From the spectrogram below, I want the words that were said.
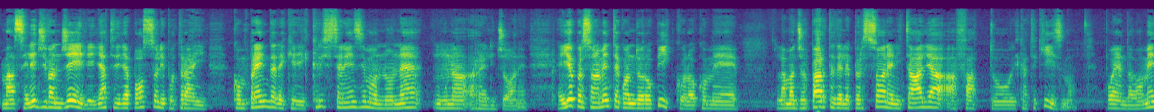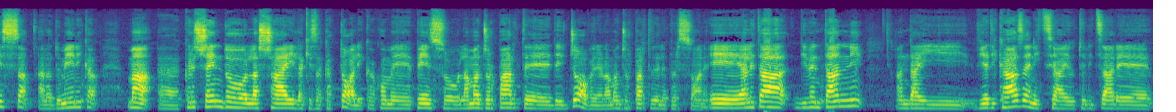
ma se leggi i Vangeli e gli Atti degli Apostoli potrai comprendere che il cristianesimo non è una religione. E io personalmente quando ero piccolo, come la maggior parte delle persone in Italia, ha fatto il catechismo, poi andavo a messa alla domenica, ma eh, crescendo lasciai la Chiesa Cattolica, come penso la maggior parte dei giovani, la maggior parte delle persone. E all'età di vent'anni andai via di casa e iniziai a utilizzare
